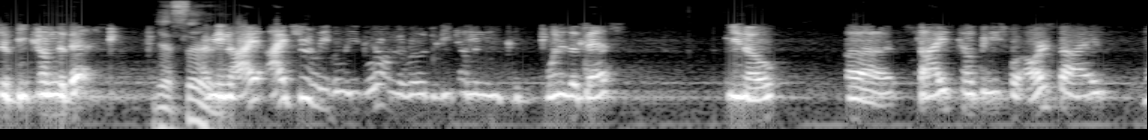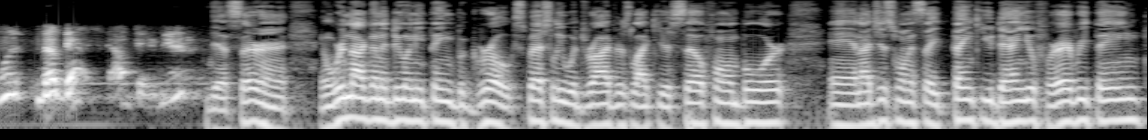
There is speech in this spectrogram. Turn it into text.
to become the best. Yes, sir. I mean, I, I truly believe we're on the road to becoming one of the best, you know, uh, size companies for our size, one the best out there, man. Yes, sir. And we're not going to do anything but grow, especially with drivers like yourself on board. And I just want to say thank you, Daniel, for everything.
